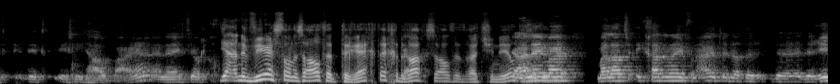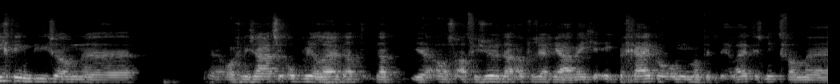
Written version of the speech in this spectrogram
dit, dit is niet houdbaar. Hè? En heeft hij ook... Ja, en de weerstand is altijd terecht. Hè? Gedrag ja. is altijd rationeel. Ja, dus nee, maar, maar laat, ik ga er even uit dat de, de, de richting die zo'n uh, uh, organisatie op willen, dat, dat je als adviseur daar ook van zegt, ja, weet je, ik begrijp waarom iemand dit wil. Hè. Het is niet van, uh,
